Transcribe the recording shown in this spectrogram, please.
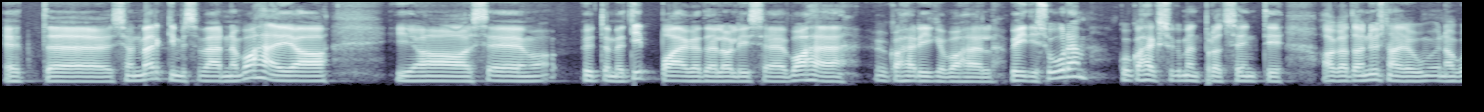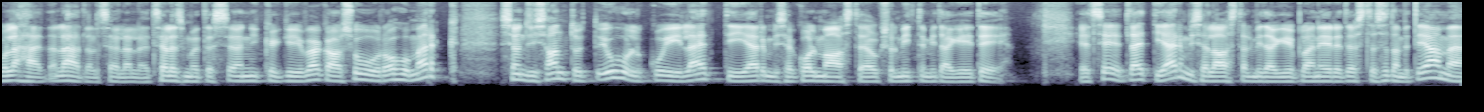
et äh, see on märkimisväärne vahe ja ja see, ütleme, tippaegadel oli see vahe kahe riigi vahel veidi suurem kui kaheksakümmend protsenti, aga ta on üsna nagu, nagu lähedal, lähedal sellele, et selles mõttes see on ikkagi väga suur ohumärk, see on siis antud juhul, kui Läti järgmise kolme aasta jooksul mitte midagi ei tee. Et see, et Läti järgmisel aastal midagi ei planeeri tõsta, seda me teame,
